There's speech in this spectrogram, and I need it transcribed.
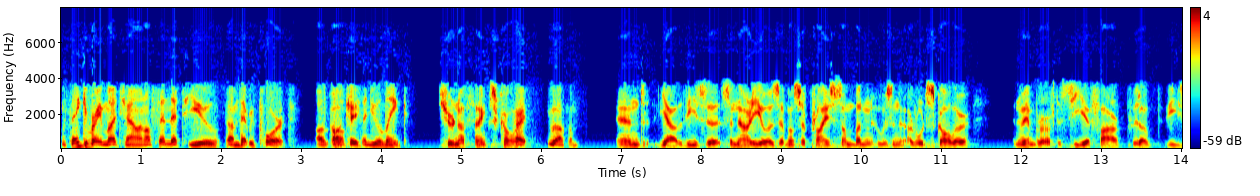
Well, thank you very much, Alan. I'll send that to you, um, that report. I'll, I'll send you a link. Sure enough. Thanks, Colin. All right. You're welcome. And yeah, these uh, scenarios, I'm not surprised someone who was an, a Rhodes Scholar and a member of the CFR put out these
